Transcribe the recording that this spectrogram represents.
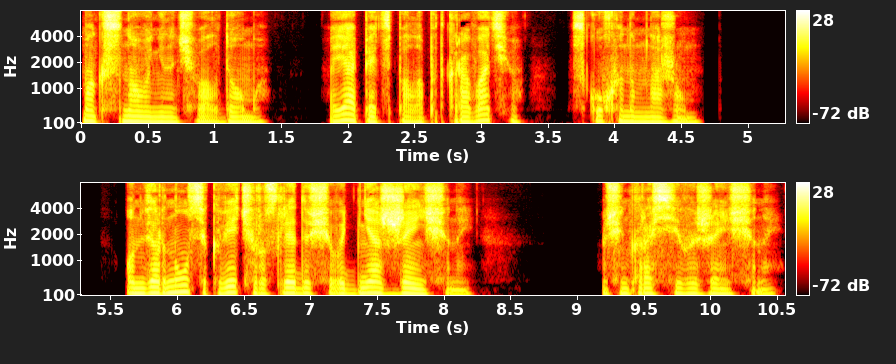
Макс снова не ночевал дома, а я опять спала под кроватью с кухонным ножом. Он вернулся к вечеру следующего дня с женщиной, очень красивой женщиной.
